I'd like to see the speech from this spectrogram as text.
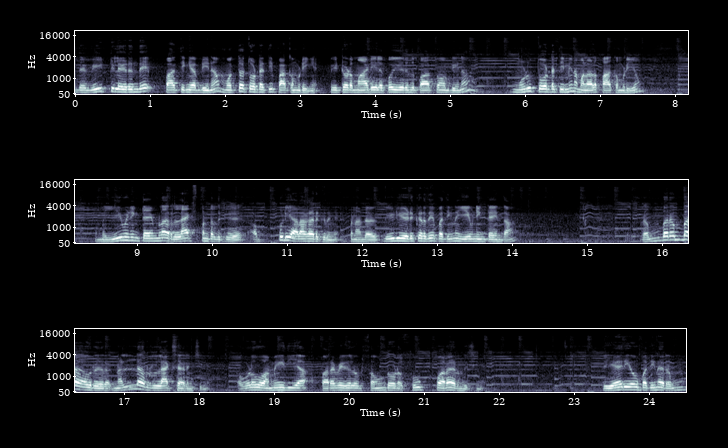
இந்த வீட்டில் இருந்தே பார்த்தீங்க அப்படின்னா மொத்த தோட்டத்தையும் பார்க்க முடியுங்க. வீட்டோட மாடியில் போய் இருந்து பார்த்தோம் அப்படின்னா முழு தோட்டத்தையுமே நம்மளால் பார்க்க முடியும். நம்ம ஈவினிங் டைம்லாம் ரிலாக்ஸ் பண்ணுறதுக்கு அப்படி அழகாக இருக்குதுங்க. இப்போ நான் அந்த வீடியோ எடுக்கிறதே பார்த்தீங்கன்னா ஈவினிங் டைம் தான். ரொம்ப ரொம்ப ஒரு நல்ல ஒரு ரிலாக்ஸாக இருந்துச்சுங்க. அவ்வளோ அமைதியாக பறவைகளோட சவுண்டோட சூப்பராக இருந்துச்சுங்க. இந்த ஏரியாவும் பார்த்தீங்கன்னா ரொம்ப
